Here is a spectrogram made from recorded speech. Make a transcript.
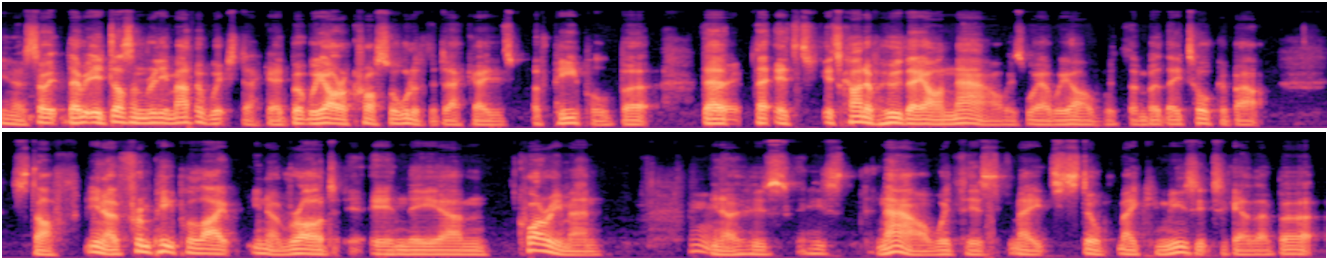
you know, so it, it, doesn't really matter which decade, but we are across all of the decades of people. But right. it's it's kind of who they are now is where we are with them. But they talk about stuff, you know, from people like you know Rod in the um, Quarrymen, hmm. you know, who's he's now with his mates still making music together, but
